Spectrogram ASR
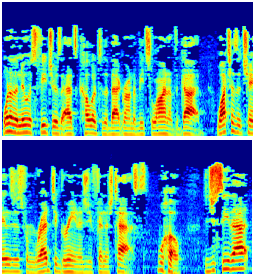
One of the newest features adds color to the background of each line of the guide. Watch as it changes from red to green as you finish tasks. Whoa, did you see that?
